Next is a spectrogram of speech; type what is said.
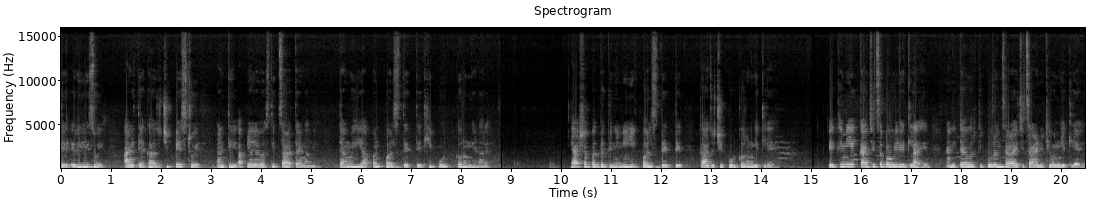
तेल रिलीज होईल आणि त्या काजूची पेस्ट होईल आणि ती आपल्याला व्यवस्थित चाळता येणार नाही. त्यामुळे ही आपण पल्स देत देत ही पूड करून घेणार आहे. ह्या अशा पद्धतीने मी ही पल्स देत देत काजूची पूड करून घेतली आहे. येथे मी एक काचेचा बाऊल घेतला आहे आणि त्यावरती पुरण चाळायची चाळणी ठेवून घेतली आहे.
